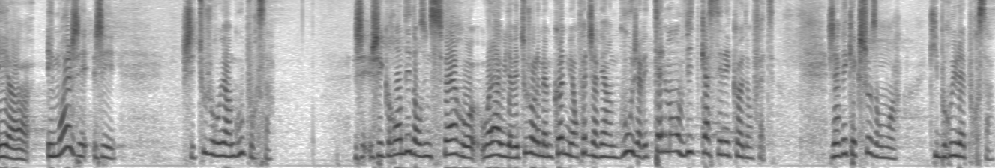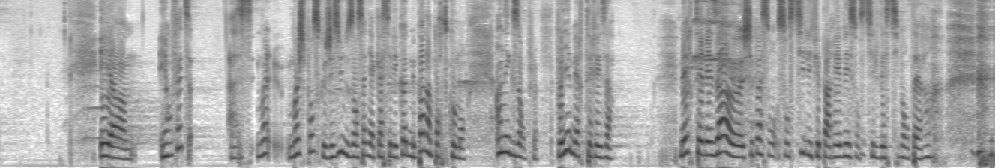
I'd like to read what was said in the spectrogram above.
Et, euh, moi, j'ai toujours eu un goût pour ça. J'ai grandi dans une sphère où il y avait toujours les mêmes codes, mais en fait, j'avais un goût, j'avais tellement envie de casser les codes, en fait. J'avais quelque chose en moi qui brûlait pour ça. Et, euh, et en fait, ah, moi, je pense que Jésus nous enseigne à casser les codes, mais pas n'importe comment. Un exemple, vous voyez Mère Teresa. Mère Teresa, euh, je sais pas, son, style, il fait pas rêver, son style vestimentaire. Hein.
